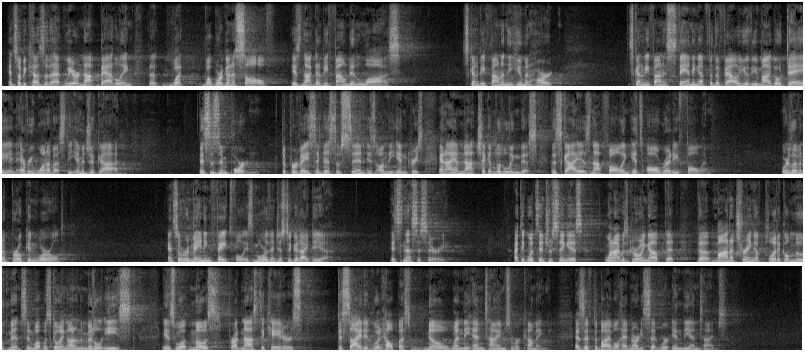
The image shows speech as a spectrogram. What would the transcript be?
And so, because of that, we are not battling. The, what, what we're going to solve is not going to be found in laws, it's going to be found in the human heart. It's going to be found in standing up for the value of the Imago Dei in every one of us, the image of God. This is important. The pervasiveness of sin is on the increase. And I am not chicken littling this. The sky is not falling, it's already fallen. We live in a broken world. And so remaining faithful is more than just a good idea, it's necessary. I think what's interesting is when I was growing up, that the monitoring of political movements and what was going on in the Middle East is what most prognosticators decided would help us know when the end times were coming as if the Bible hadn't already said we're in the end times.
